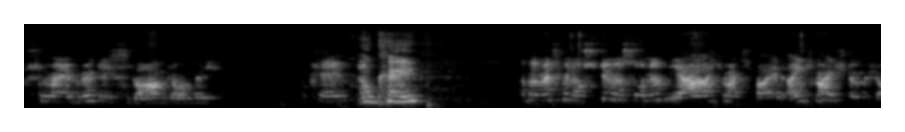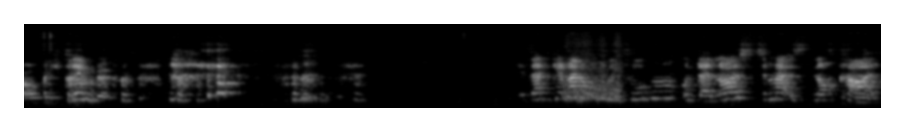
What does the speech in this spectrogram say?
Schon mal möglichst warm, glaube ich. Okay. Okay. Aber manchmal auch stürmisch so, ne? Ja, ich mag's beide. Eigentlich mag ich stürmisch auch, wenn ich drin bin. Ihr seid gerade umgezogen und dein neues Zimmer ist noch kahl.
